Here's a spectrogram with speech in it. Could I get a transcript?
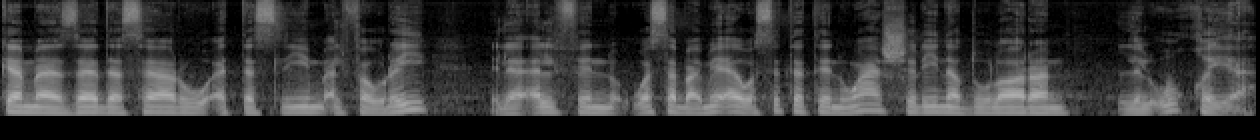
كما زاد سعر التسليم الفوري إلى 1726 دولارا للأوقية.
